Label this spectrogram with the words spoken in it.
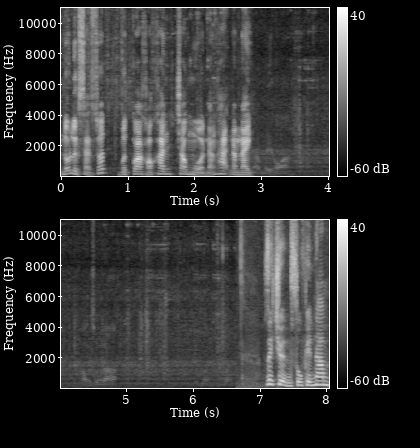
nỗ lực sản xuất vượt qua khó khăn trong mùa nắng hạn năm nay. Dịch chuyển xuống phía Nam,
